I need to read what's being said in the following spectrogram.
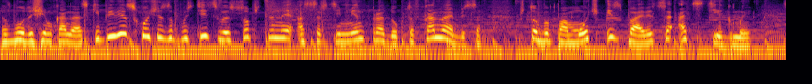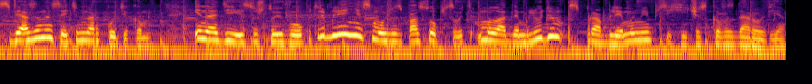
В будущем канадский певец хочет запустить свой собственный ассортимент продуктов каннабиса, чтобы помочь избавиться от стигмы, связанной с этим наркотиком, и надеется, что его употребление сможет способствовать молодым людям с проблемами психического здоровья.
